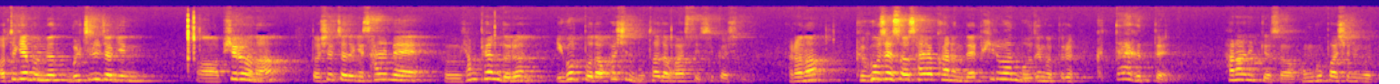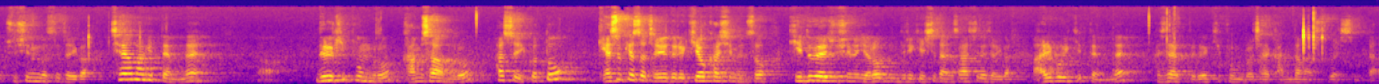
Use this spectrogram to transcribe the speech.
어떻게 보면 물질적인 어, 필요나 또 실제적인 삶의 그 형편들은 이것보다 훨씬 못하다고 할 수 있을 것입니다. 그러나 그곳에서 사역하는데 필요한 모든 것들을 그때그때 하나님께서 공급하시는 것, 주시는 것을 저희가 체험하기 때문에 어, 늘 기쁨으로, 감사함으로 할 수 있고 또 계속해서 저희들을 기억하시면서 기도해 주시는 여러분들이 계시다는 사실을 저희가 알고 있기 때문에 그 사역들을 기쁨으로 잘 감당할 수가 있습니다.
